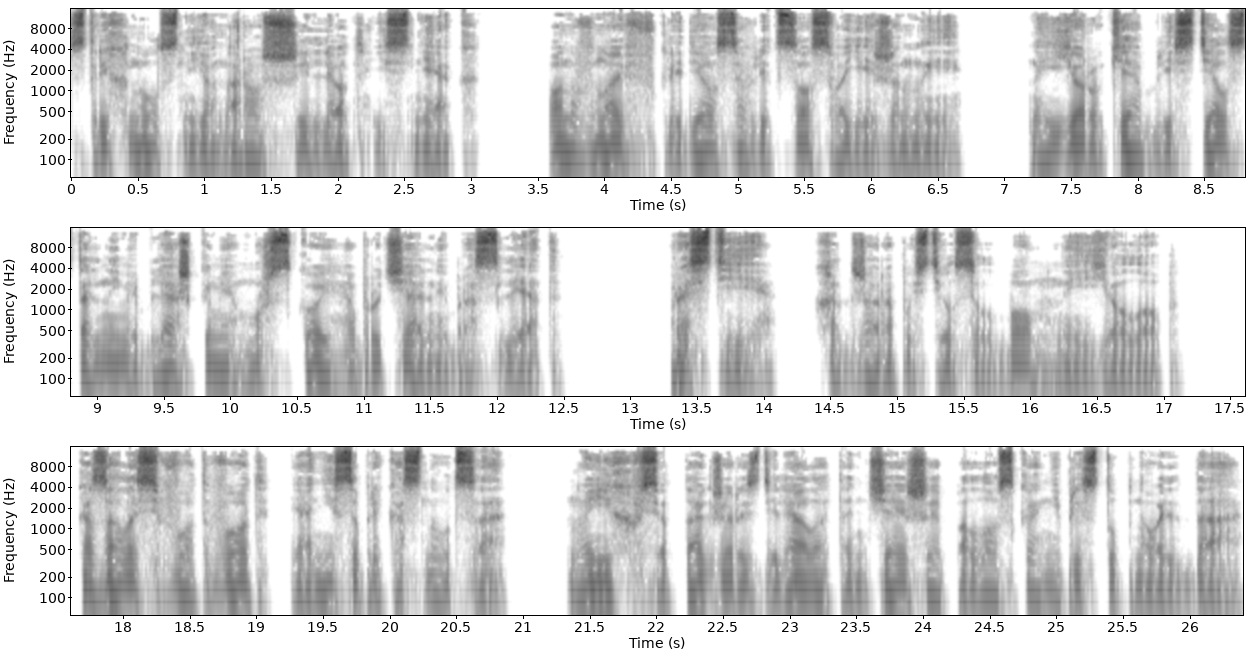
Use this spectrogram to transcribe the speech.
стряхнул с нее наросший лед и снег. Он вновь вгляделся в лицо своей жены. На ее руке блестел стальными бляшками мужской обручальный браслет. «Прости», — Хаджар опустился лбом на ее лоб. Казалось, вот-вот, и они соприкоснутся но их все так же разделяла тончайшая полоска неприступного льда.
